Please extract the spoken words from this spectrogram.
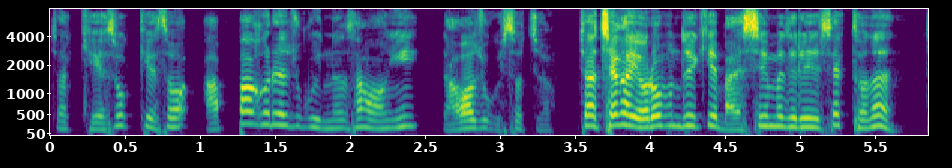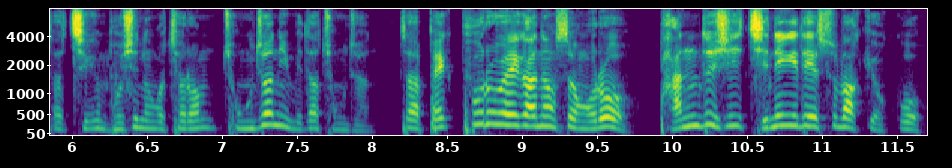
자, 계속해서 압박을 해주고 있는 상황이 나와주고 있었죠. 자, 제가 여러분들께 말씀을 드릴 섹터는 자, 지금 보시는 것처럼 종전입니다, 종전. 자, 100%의 가능성으로 반드시 진행이 될 수밖에 없고,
